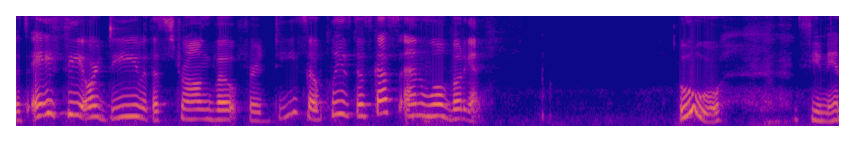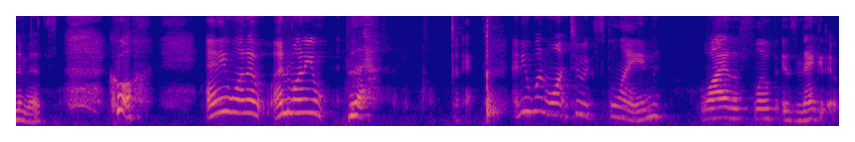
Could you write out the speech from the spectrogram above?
So it's A, C, or D with a strong vote for D. So please discuss and we'll vote again. Ooh, it's unanimous. Cool. Anyone, anyone, bleh. okay. Anyone want to explain why the slope is negative?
